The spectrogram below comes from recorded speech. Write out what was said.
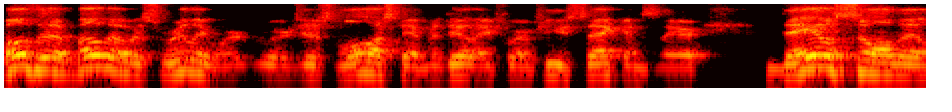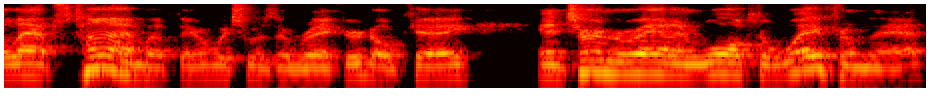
both of both of us really were, were just lost evidently for a few seconds there. Dale saw the elapsed time up there, which was a record, okay, and turned around and walked away from that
